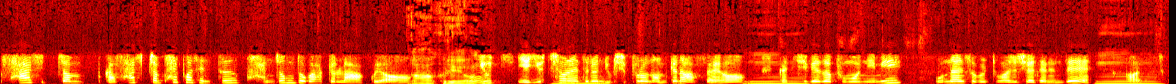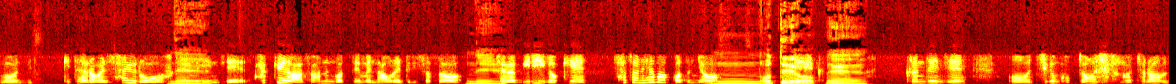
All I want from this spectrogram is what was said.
40점 그러니까 40.8%반 정도가 학교를 나왔고요. 아 그래요? 유, 예, 유치원 애들은 음. 60% 넘게 나왔어요. 음. 그러니까 집에서 부모님이 온라인 수업을 도와주셔야 되는데 음. 어, 뭐 기타 여러 가지 사유로 학생들이 네. 이제 학교에 와서 하는 것 때문에 나온 애들이 있어서 네. 제가 미리 이렇게 사전에 해봤거든요. 음, 어때요? 네. 네. 그런데 이제 어, 지금 걱정하시는 것처럼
